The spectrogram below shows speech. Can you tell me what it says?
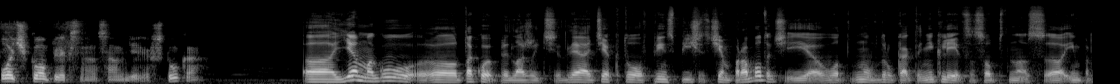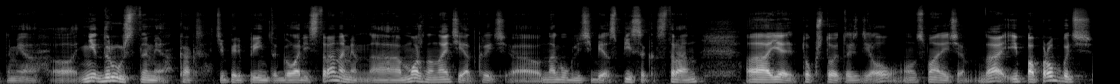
очень комплексная на самом деле штука. А, я могу э, такое предложить для тех, кто, в принципе, ищет с чем поработать, и э, вот, ну, вдруг как-то не клеится, собственно, с э, импортными, недружественными, как теперь принято говорить, странами, а можно найти, открыть на гугле себе список стран. Я только что это сделал, смотрите, да, и попробовать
